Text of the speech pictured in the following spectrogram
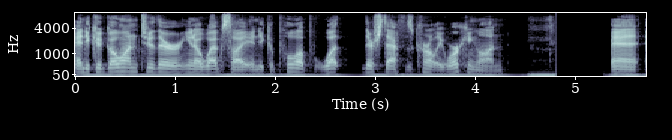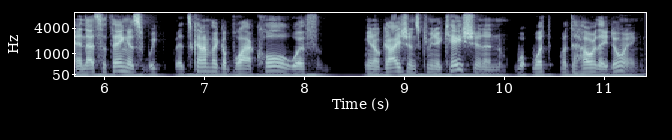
And you could go onto their, you know, website and you could pull up what their staff is currently working on. And and that's the thing is we it's kind of like a black hole with you know Gaijin's communication and what what what the hell are they doing?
